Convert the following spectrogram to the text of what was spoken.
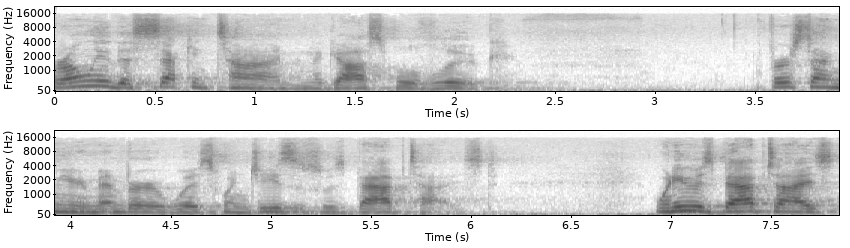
for only the second time in the Gospel of Luke. First time you remember was when Jesus was baptized. When he was baptized,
